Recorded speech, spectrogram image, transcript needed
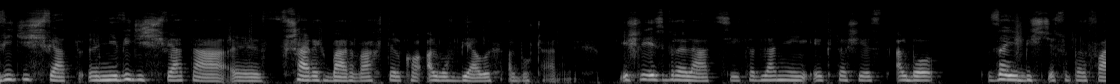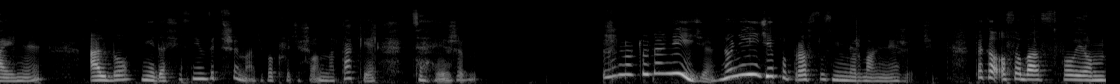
widzi świat, nie widzi świata y, w szarych barwach, tylko albo w białych, albo czarnych. Jeśli jest w relacji, to dla niej y, ktoś jest albo zajebiście super fajny, albo nie da się z nim wytrzymać, bo przecież on ma takie cechy, że, że no tutaj nie idzie. No nie idzie po prostu z nim normalnie żyć. Taka osoba swoją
